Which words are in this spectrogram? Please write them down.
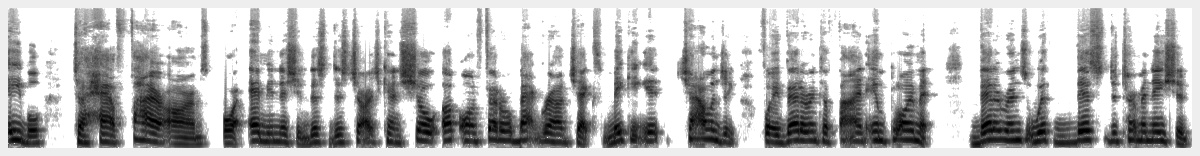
unable to have firearms or ammunition. This discharge can show up on federal background checks, making it challenging for a veteran to find employment. Veterans with this determination,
